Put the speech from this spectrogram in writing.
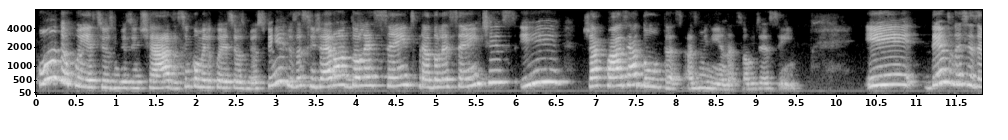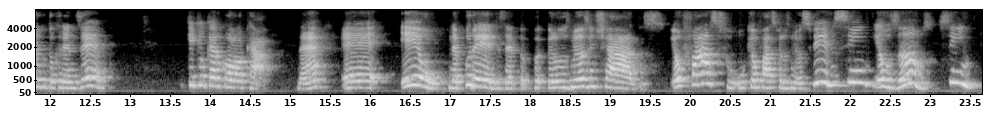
quando eu conheci os meus enteados, assim como ele conheceu os meus filhos, assim, já eram adolescentes, pré-adolescentes e já quase adultas, as meninas, vamos dizer assim. E dentro desse exemplo que eu estou querendo dizer, o que, que eu quero colocar, né? É, eu, né, por eles, né, pelos meus enteados, eu faço o que eu faço pelos meus filhos? Sim. Eu os amo? Sim.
